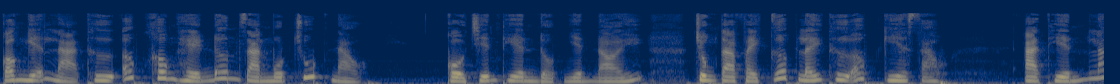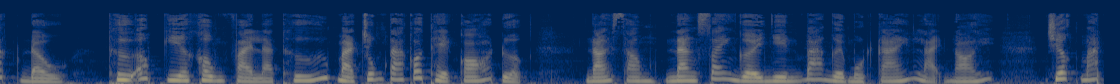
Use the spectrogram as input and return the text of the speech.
Có nghĩa là thư ốc không hề đơn giản một chút nào. Cổ Chiến Thiên đột nhiên nói, chúng ta phải cướp lấy thư ốc kia sao? A Thiến lắc đầu, thư ốc kia không phải là thứ mà chúng ta có thể có được. Nói xong, nàng xoay người nhìn ba người một cái lại nói, trước mắt,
